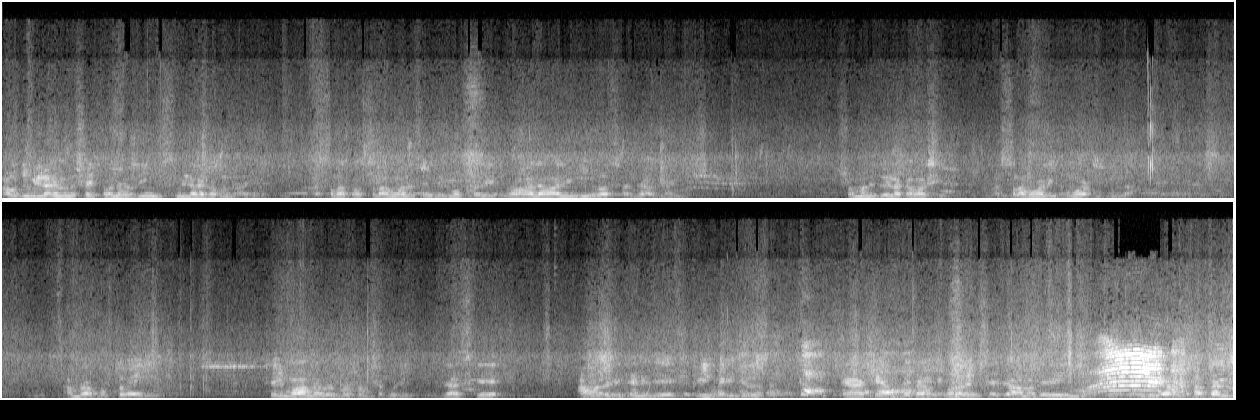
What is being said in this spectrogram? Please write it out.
أعوذ بالله من الشيطان الرجيم بسم الله الرحمن الرحيم الصلاة والسلام على سيد المرسلين وعلى آله وصحبه أجمعين সম্মানিত এলাকাবাসী আসসালামু আলাইকুম রহমতুল্লাহ আমরা প্রথমেই সেই মহানগর প্রশংসা করি যে আজকে আমাদের এখানে যে ফ্রি মেডিকেল ক্যাম্প যেটা করা হয়েছে যে আমাদের এই কুড়িগ্রাম সাতাইশ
